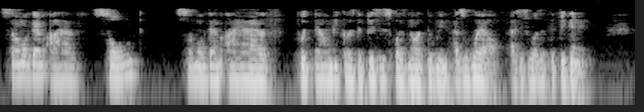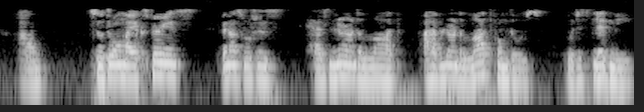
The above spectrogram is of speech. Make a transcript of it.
some of them I have sold, some of them I have put down because the business was not doing as well as it was at the beginning. Um, so through my experience, Benel Solutions has learned a lot. I have learned a lot from those, which has led me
